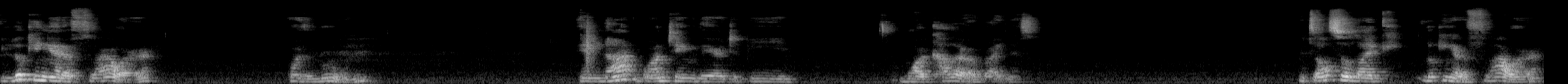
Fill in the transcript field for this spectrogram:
looking at a flower or the moon and not wanting there to be more color or brightness. It's also like looking at a flower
